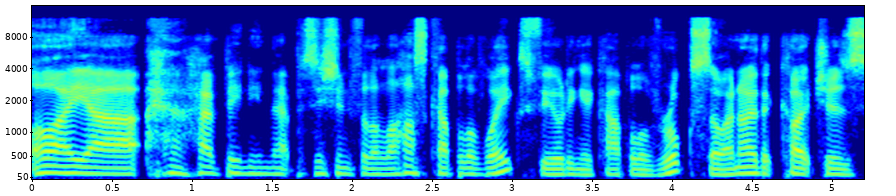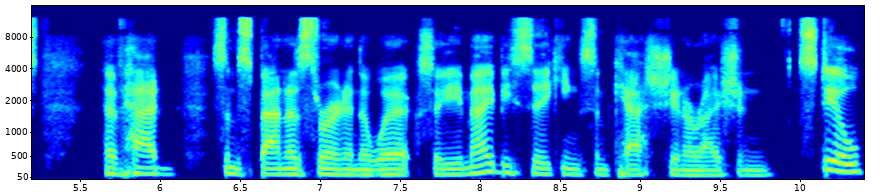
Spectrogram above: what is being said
I uh, have been in that position for the last couple of weeks, fielding a couple of rooks. So I know that coaches have had some spanners thrown in the work. So you may be seeking some cash generation still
